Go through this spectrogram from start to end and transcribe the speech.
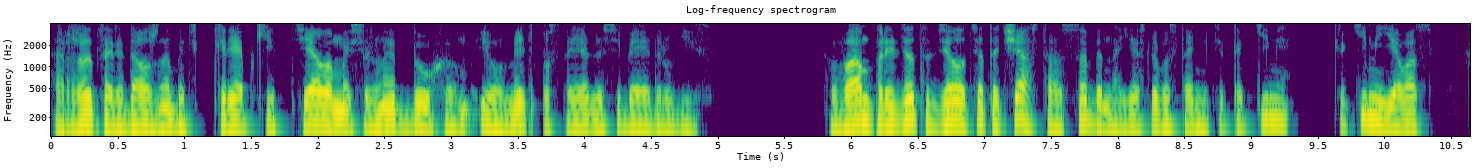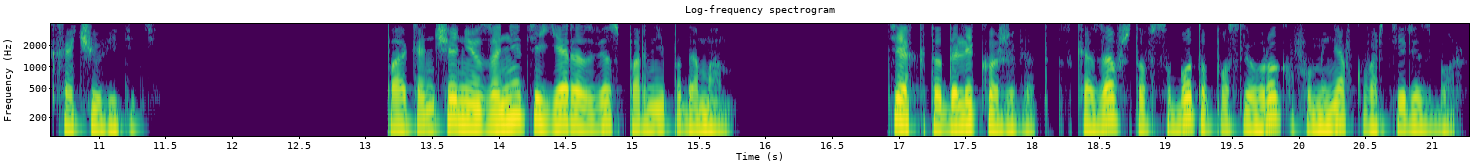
Рыцари должны быть крепки телом и сильны духом и уметь постоять за себя и других. Вам придется делать это часто, особенно если вы станете такими, какими я вас хочу видеть. По окончанию занятий я развез парней по домам. Тех, кто далеко живет, сказав, что в субботу после уроков у меня в квартире сбор.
